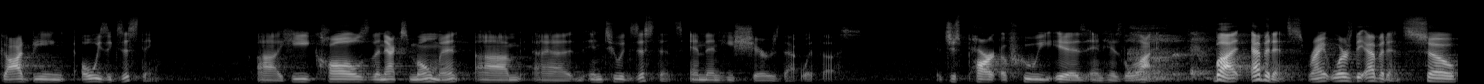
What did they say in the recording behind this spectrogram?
God being always existing. Uh, he calls the next moment um, uh, into existence, and then he shares that with us. It's just part of who he is in his life. But evidence, right? Where's the evidence? So,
